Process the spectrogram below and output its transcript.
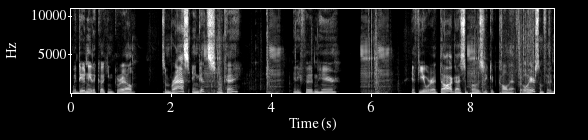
We do need a cooking grill. Some brass ingots. Okay. Any food in here? If you were a dog, I suppose you could call that food. Oh, here's some food.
